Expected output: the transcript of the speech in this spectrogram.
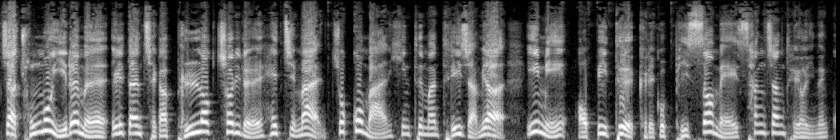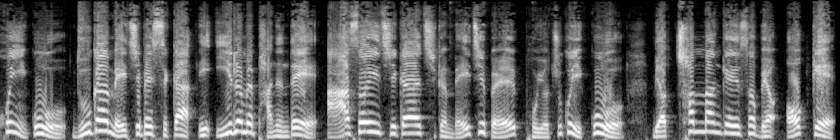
자 종목 이름은 일단 제가 블럭 처리를 했지만 조그만 힌트만 드리자면 이미 업비트 그리고 빗썸에 상장되어 있는 코인이고 누가 매집했을까 이 이름을 봤는데 아서이지가 지금 매집을 보여주고 있고 몇 천만 개에서 몇 억 개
